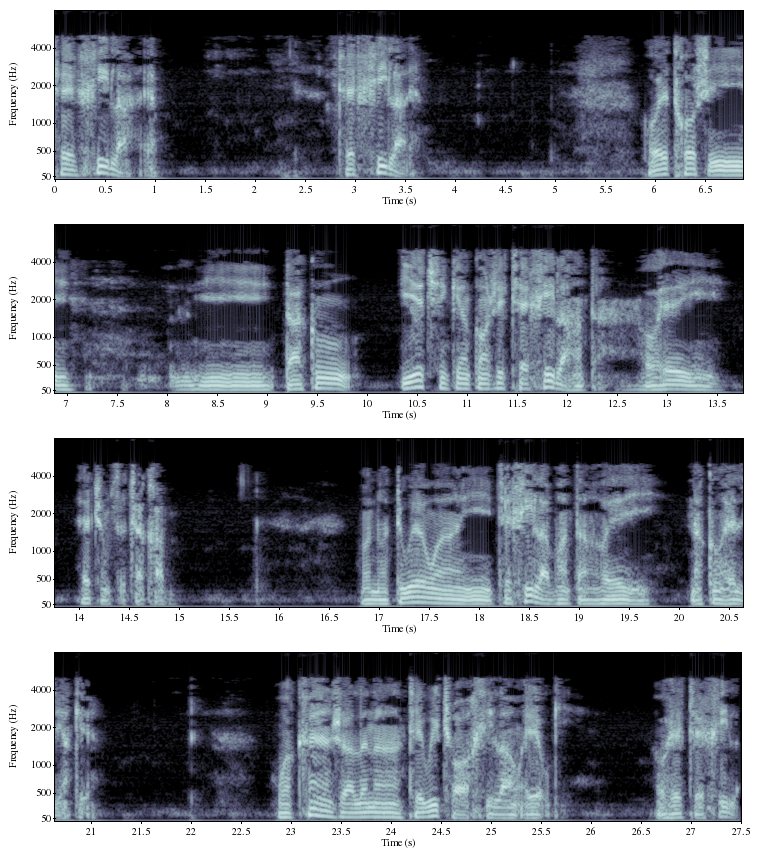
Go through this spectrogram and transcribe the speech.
tehila ep. Eh. Tehila ep. Eh. Ou etros yi i takun ye chinkin kanji techila hantan hoye hechum se chakab ona tue wa i te khila banta hoi na kun helia ke. Wa kanja lana te wicho khila e oki o he te khila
